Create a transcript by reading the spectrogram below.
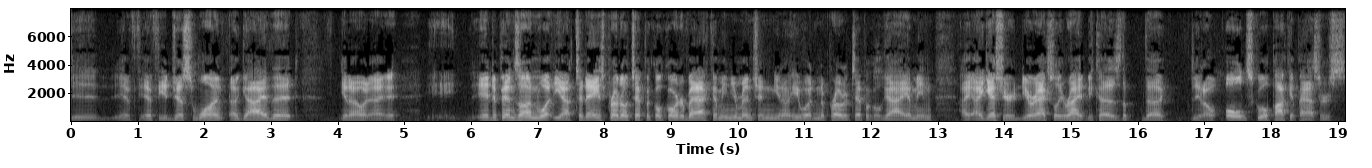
if if you just want a guy that you know. uh, it depends on what yeah today's prototypical quarterback. I mean you mentioned you know he wasn't a prototypical guy. I mean i, I guess you're you're actually right because the the you know old school pocket passers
